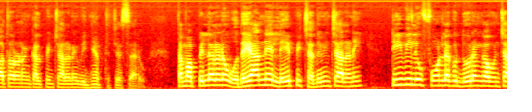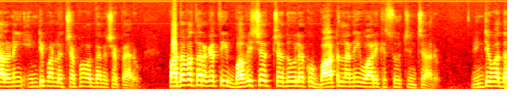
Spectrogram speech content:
వాతావరణం కల్పించాలని విజ్ఞప్తి చేశారు. తమ పిల్లలను ఉదయాన్నే లేపి చదివించాలని టీవీలు ఫోన్లకు దూరంగా ఉంచాలని ఇంటి పనులు చెప్పవద్దని చెప్పారు. పదవ తరగతి భవిష్యత్ చదువులకు బాటలని వారికి సూచించారు. ఇంటి వద్ద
